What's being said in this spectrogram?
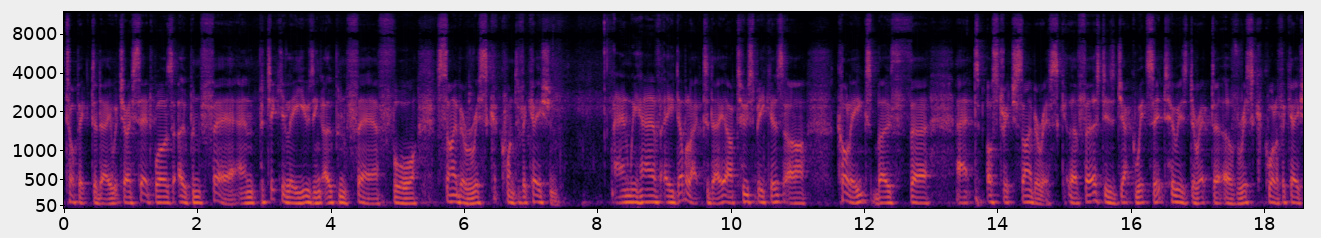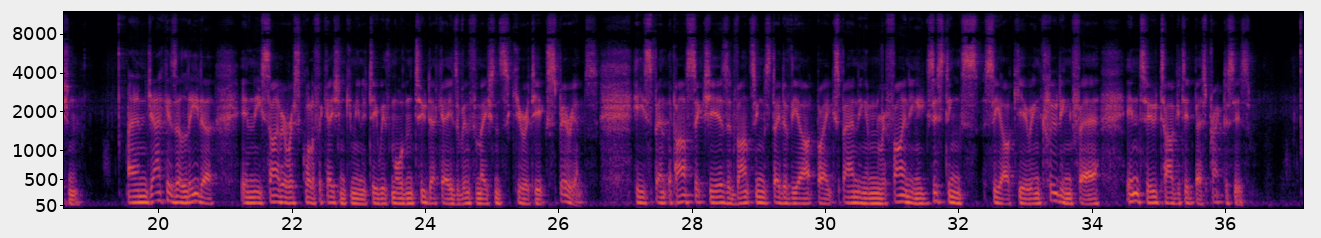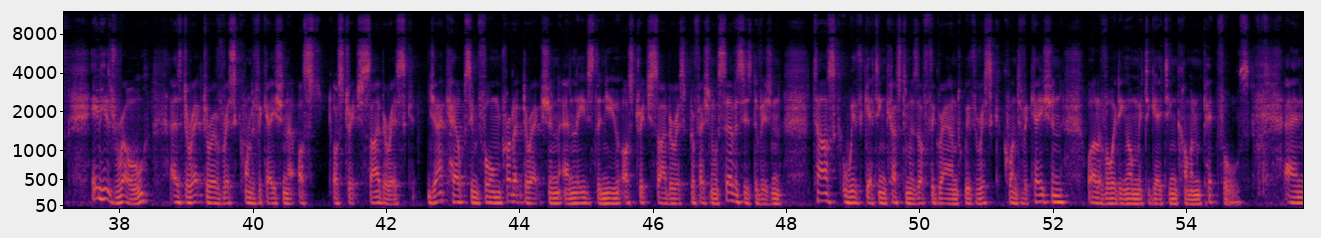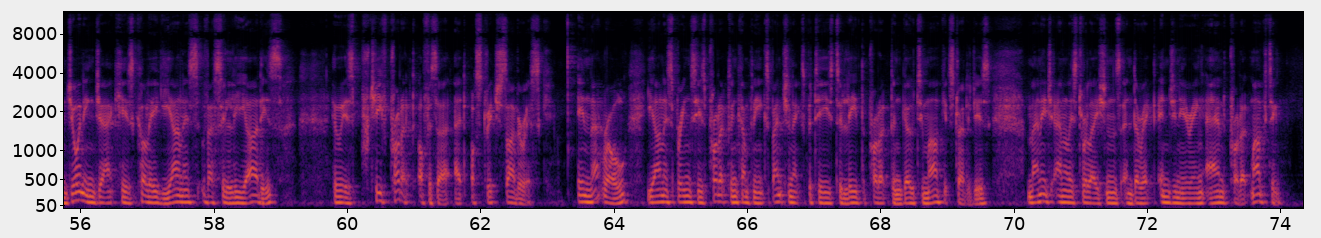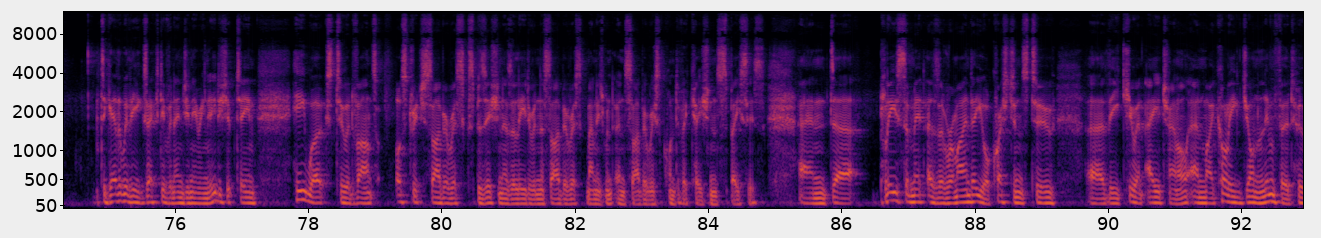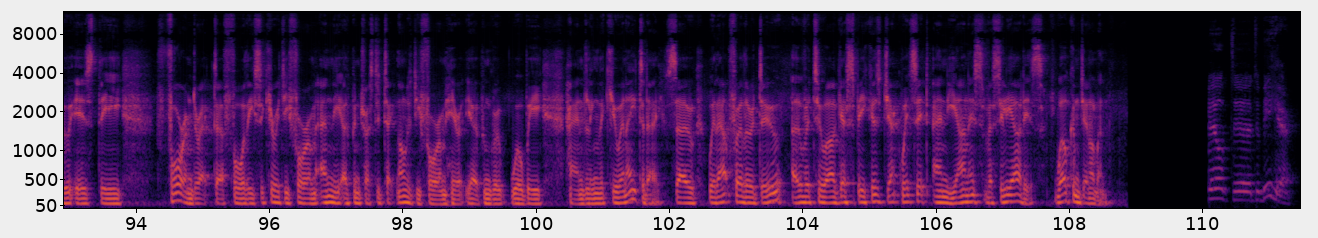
topic today, which I said was Open Fair, and particularly using Open Fair for cyber risk quantification. And we have a double act today. Our two speakers are colleagues, both uh, at Ostrich Cyber Risk. The first is Jack Whitsitt, who is Director of Risk Quantification. And Jack is a leader in the cyber risk quantification community with more than two decades of information security experience. He's spent the past six years advancing the state of the art by expanding and refining existing CRQ, including FAIR, into targeted best practices. In his role as Director of Risk Quantification at Ostrich Cyber Risk, Jack helps inform product direction and leads the new Ostrich Cyber Risk Professional Services Division, tasked with getting customers off the ground with risk quantification while avoiding or mitigating common pitfalls. And joining Jack, his colleague Yanis Vassiliadis, who is Chief Product Officer at Ostrich Cyber Risk. In that role, Yanis brings his product and company expansion expertise to lead the product and go to market strategies, manage analyst relations, and direct engineering and product marketing. Together with the executive and engineering leadership team, he works to advance Ostrich Cyber Risk's position as a leader in the cyber risk management and cyber risk quantification spaces. And uh, please submit as a reminder your questions to uh, the Q&A channel. And my colleague John Linford who is the forum director for the security forum and the open trusted technology forum here at the open group will be handling the q&a today. So without further ado over to our guest speakers jack whitsitt and yanis vassiliadis. Welcome gentlemen. Thrilled to, to be here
